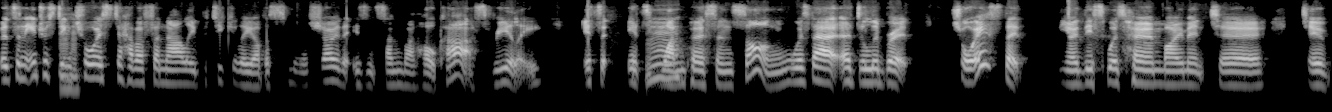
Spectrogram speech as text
But it's an interesting Mhm. choice to have a finale, particularly of a small show that isn't sung by the whole cast. Really, it's it's Mm. one person's song. Was that a deliberate choice that you know this was her moment to to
